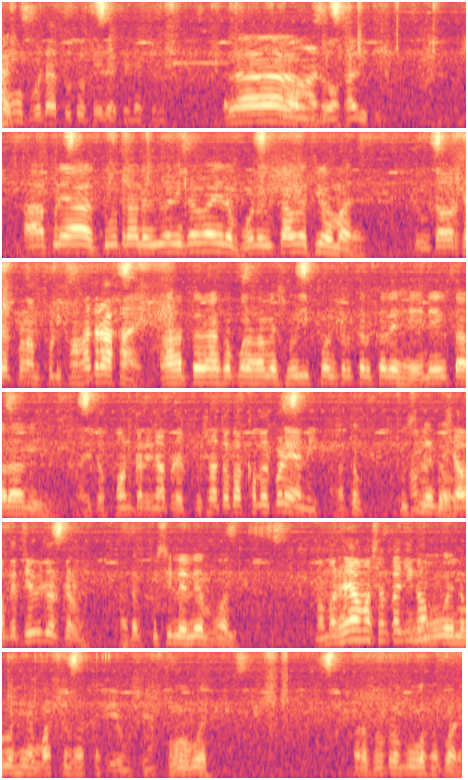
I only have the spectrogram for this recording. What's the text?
હું ભોડા તું તો તેડા તેડા કરે. અલા. ખાવી આપણે આ તોતરાને વિવાની કરવા ને ભોડો ઉતાવળો થયો અમારે. ઉતાવળ છે પણ આમ થોડી ખાત રાખાય. હા તો રાખો પણ અમે છોડી ફોન કર કર કરે હે એને ઉતાવળ આવી હે. હા, એ તો ફોન કરીને આપણે પૂછા તો કાંઈ ખબર પડે એની. આ તો પૂછ લે તો. પૂછ્યા કે કેવી ડર કરવું? આ તો પૂછી લે લે ફોન. નંબર હે આમાં શંકાજીનો? હોય નંબર હે વાત કર વાત કર. એવું છે. હો હોય મારો છોકરો બહુ વખત પડે.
